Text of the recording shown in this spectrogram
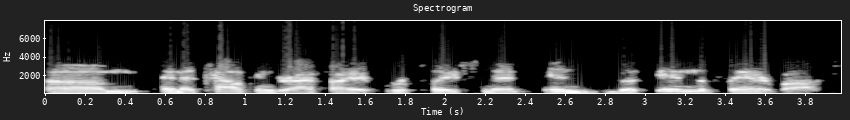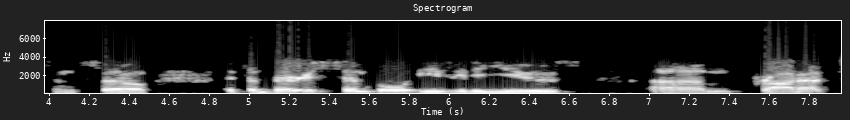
um, and a talc and graphite replacement in the in the planter box. And so it's a very simple, easy to use um, product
